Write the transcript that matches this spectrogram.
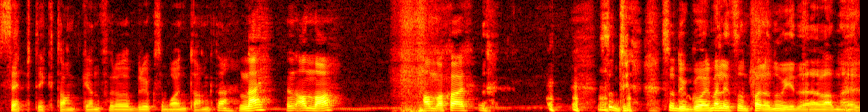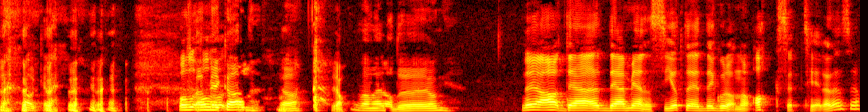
septiktanken for å bruke som vanntank, Da? Nei, en annen. Annen kar. Så du, så du går med litt sånn paranoide venner? OK. Og, Men og, Mikael, ja. Ja. hva er du, Young? det, ja, det, det jeg mener å si, at det, det går an å akseptere det. Så.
